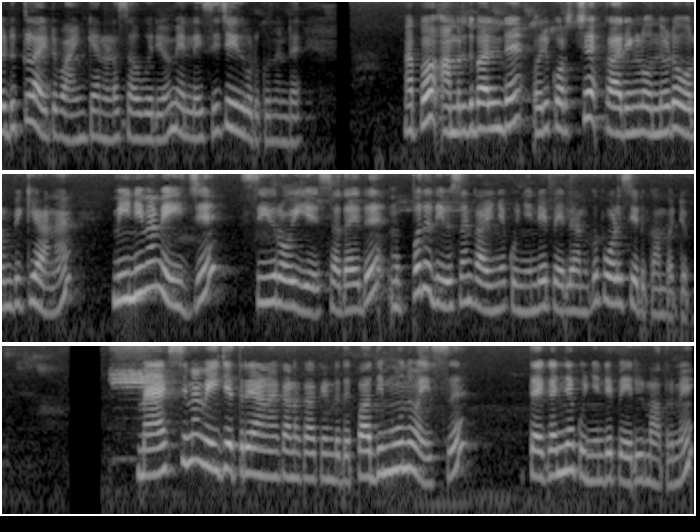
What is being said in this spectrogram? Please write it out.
ഗഡുക്കളായിട്ട് വാങ്ങിക്കാനുള്ള സൗകര്യവും എൽ ഐ സി ചെയ്തു കൊടുക്കുന്നുണ്ട്. അപ്പോൾ അമൃത്ബാലിന്റെ ഒരു കുറച്ച് കാര്യങ്ങൾ ഒന്നുകൂടെ ഓർമ്മിപ്പിക്കുകയാണ്. മിനിമം ഏജ് സീറോ ഇയേഴ്സ് അതായത് മുപ്പത് ദിവസം കഴിഞ്ഞ കുഞ്ഞിന്റെ പേരിൽ നമുക്ക് പോളിസി എടുക്കാൻ പറ്റും. മാക്സിമം ഏജ് എത്രയാണ് കണക്കാക്കേണ്ടത്? പതിമൂന്ന് വയസ്സ് തികഞ്ഞ കുഞ്ഞിന്റെ പേരിൽ മാത്രമേ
